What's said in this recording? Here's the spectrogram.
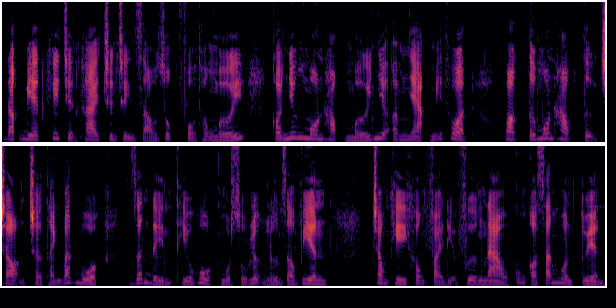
Đặc biệt khi triển khai chương trình giáo dục phổ thông mới, có những môn học mới như âm nhạc, mỹ thuật hoặc từ môn học tự chọn trở thành bắt buộc, dẫn đến thiếu hụt một số lượng lớn giáo viên, trong khi không phải địa phương nào cũng có sẵn nguồn tuyển.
